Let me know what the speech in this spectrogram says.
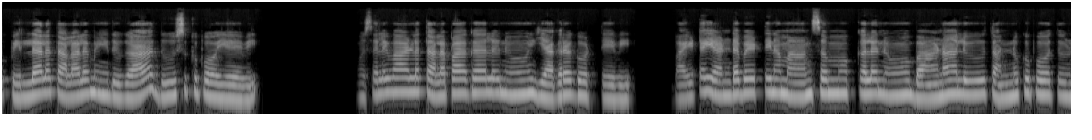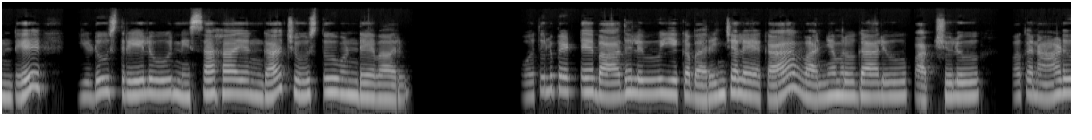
పిల్లల తలల మీదుగా దూసుకుపోయేవి. ముసలివాళ్ళ తలపాగాలను ఎగరగొట్టేవి. బయట ఎండబెట్టిన మాంసం ముక్కలను బాణాలు తన్నుకుపోతుంటే ఇడు స్త్రీలు నిస్సహాయంగా చూస్తూ ఉండేవారు. కోతులు పెట్టే బాధలు ఇక భరించలేక వన్యమృగాలు పక్షులు ఒకనాడు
